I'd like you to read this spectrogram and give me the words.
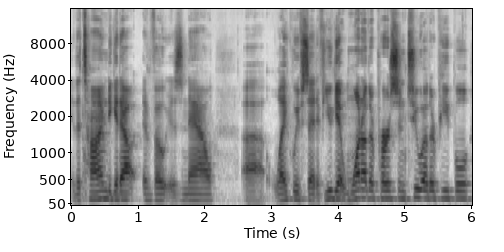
The time to get out and vote is now. Uh, like we've said, if you get one other person, two other people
